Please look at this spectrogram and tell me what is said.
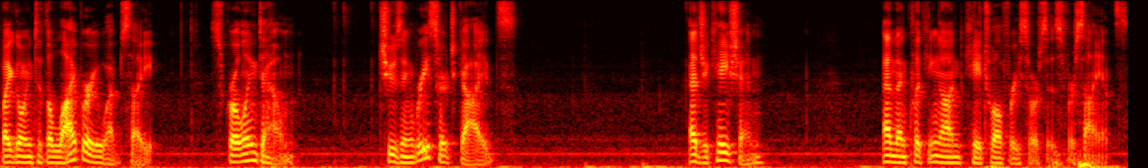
by going to the library website, scrolling down, choosing Research Guides, Education, and then clicking on K-12 Resources for Science.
